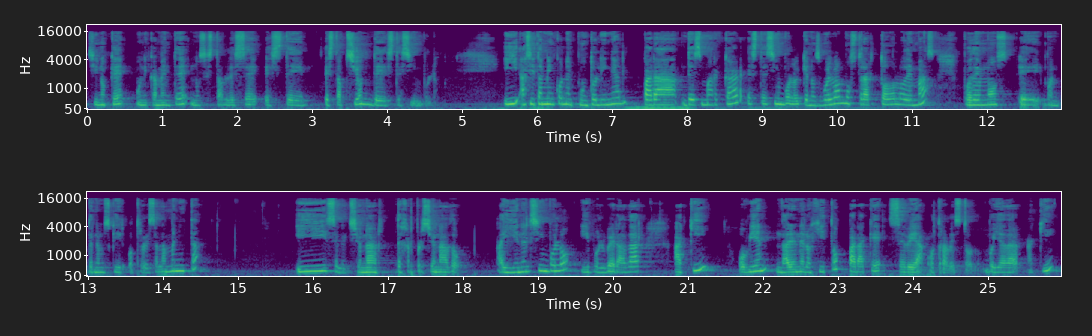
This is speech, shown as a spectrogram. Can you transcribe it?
sino que únicamente nos establece este, esta opción de este símbolo. Y así también con el punto lineal. Para desmarcar este símbolo y que nos vuelva a mostrar todo lo demás, podemos, eh, bueno, tenemos que ir otra vez a la manita y seleccionar, dejar presionado ahí en el símbolo y volver a dar aquí o bien dar en el ojito para que se vea otra vez todo. Voy a dar aquí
